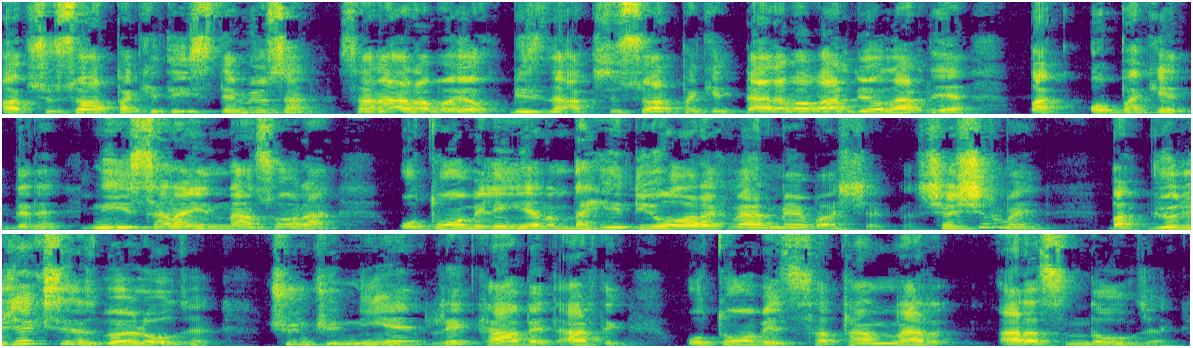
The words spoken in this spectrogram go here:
Aksesuar paketi istemiyorsan sana araba yok. Bizde aksesuar paketli araba var diyorlardı ya. Bak o paketleri Nisan ayından sonra otomobilin yanında hediye olarak vermeye başlayacaklar. Şaşırmayın. Bak göreceksiniz böyle olacak. Çünkü niye? Rekabet artık otomobil satanlar arasında olacak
